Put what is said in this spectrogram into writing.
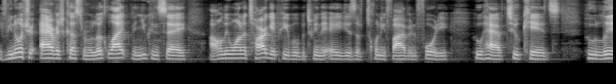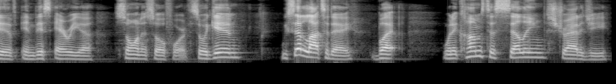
If you know what your average customer look like, then you can say, I only want to target people between the ages of 25 and 40 who have two kids, who live in this area, so on and so forth. So again, we said a lot today, but when it comes to selling strategy,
